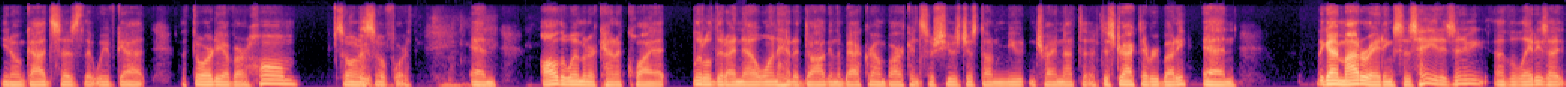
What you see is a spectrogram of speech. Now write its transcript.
You know, God says that we've got authority of our home, so on and so forth. And all the women are kind of quiet little did I know, one had a dog in the background barking. So she was just on mute and trying not to distract everybody. And the guy moderating says, Hey, does any of the ladies, I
